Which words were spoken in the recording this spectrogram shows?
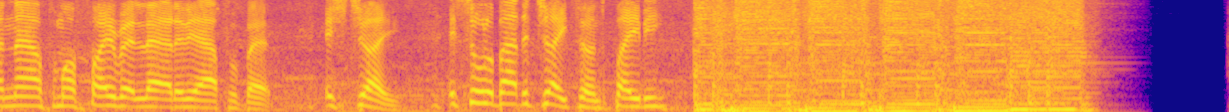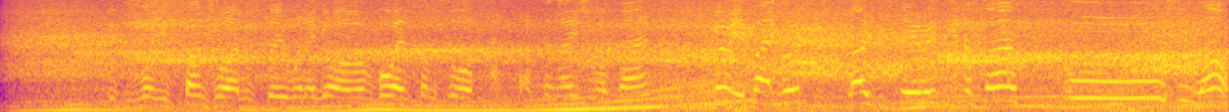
And now for my favourite letter of the alphabet. It's J. It's all about the J turns, baby. Stunt drivers do when they got to avoid some sort of assassination or something. Boot it backwards, loads of steering, in the first. Ooh, she's off.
